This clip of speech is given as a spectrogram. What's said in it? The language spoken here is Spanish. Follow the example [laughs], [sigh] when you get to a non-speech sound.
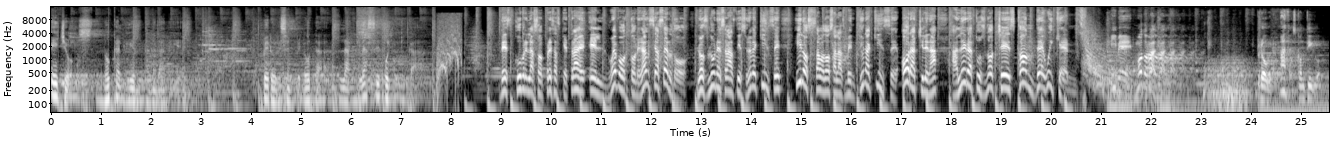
Ellos no calientan a nadie, pero les empelota la clase política. Descubre las sorpresas que trae el nuevo Tolerancia Cerdo. Los lunes a las 19.15 y los sábados a las 21.15 hora chilena. Alegra tus noches con The Weekend. Vive Modo Radio. Programados contigo.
